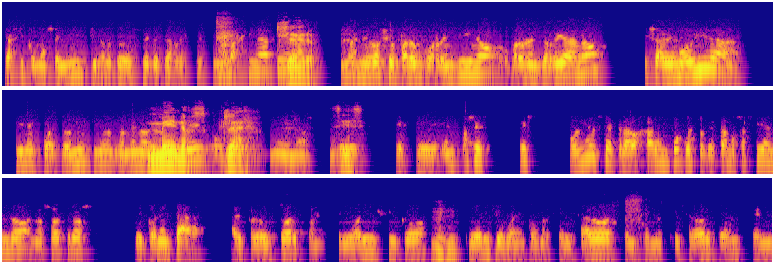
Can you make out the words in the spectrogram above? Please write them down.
casi como 6.000 kilómetros de flete terrestre. Imagínate Claro. no es negocio para un correntino o para un enterriano, que ya de movida tiene 4.000 kilómetros menos de Menos, o claro. menos. Sí, sí. Este, entonces, es ponerse a trabajar un poco esto que estamos haciendo nosotros, de conectar al productor con el frigorífico, el frigorífico con el comercializador, el comercializador con el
